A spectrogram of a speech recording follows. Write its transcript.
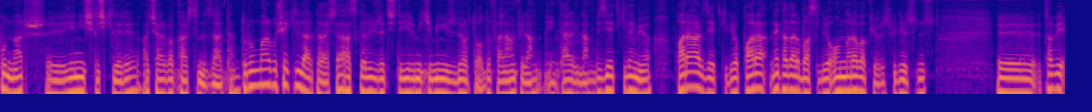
Bunlar e, yeni iş ilişkileri açar bakarsınız zaten. Durumlar bu şekilde arkadaşlar. Asgari ücret işte 22.104 oldu falan filan. Inter filan bizi etkilemiyor. Para arzı etkiliyor. Para ne kadar basılıyor onlara bakıyoruz biliyorsunuz. E, tabii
